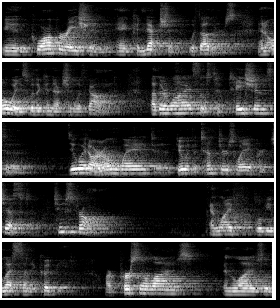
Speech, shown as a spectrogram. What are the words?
in cooperation and connection with others, and always with a connection with God. Otherwise, those temptations to do it our own way, to do it the tempter's way, are just too strong. And life will be less than it could be. Our personal lives and the lives of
